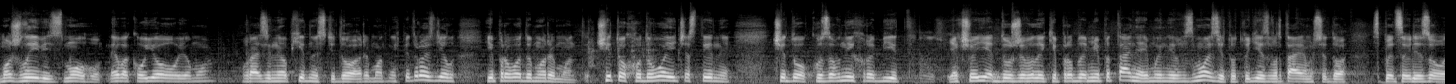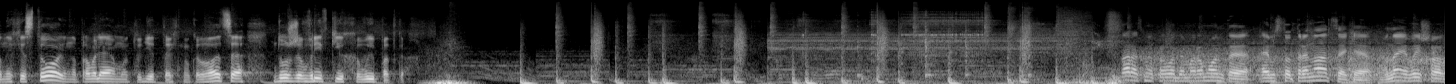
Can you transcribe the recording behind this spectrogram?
можливість, змогу евакуйовуємо у разі необхідності до ремонтних підрозділів і проводимо ремонти. Чи то ходової частини, чи до кузовних робіт. Якщо є дуже великі проблемні питання, і ми не в змозі, то тоді звертаємося до спеціалізованих СТО і направляємо тоді техніку. Але це дуже в рідких випадках. Зараз ми проводимо ремонти М113. В неї вийшов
